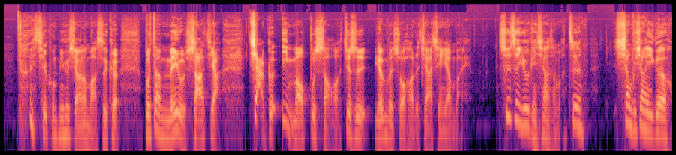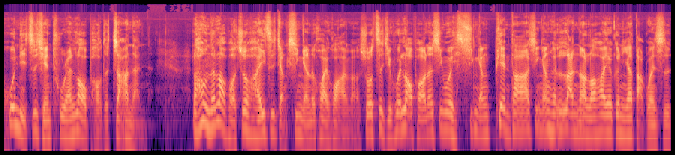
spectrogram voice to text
结果没有想到，马斯克不但没有杀价，价格一毛不少啊，就是原本说好的价钱要买。所以这有点像什么？这。像不像一个婚礼之前突然落跑的渣男？然后呢，落跑之后还一直讲新娘的坏话嘛，说自己会落跑那，是因为新娘骗他，新娘很烂啊，然后还要跟人家打官司。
